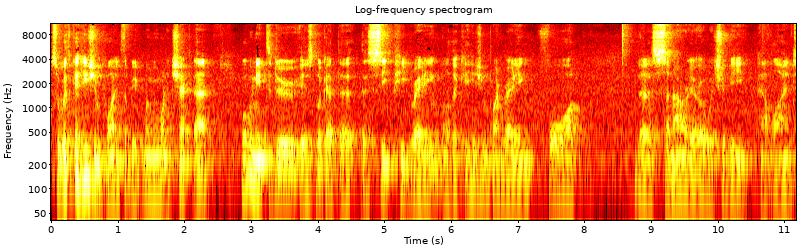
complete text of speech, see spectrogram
So with cohesion points, we, when we want to check that, what we need to do is look at the, the CP rating or the cohesion point rating for the scenario, which should be outlined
